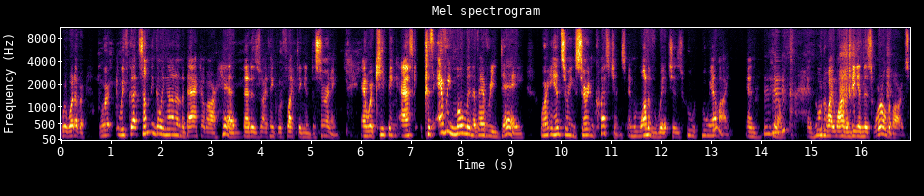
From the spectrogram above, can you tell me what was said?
we're whatever. We're we've got something going on in the back of our head that is, I think, reflecting and discerning. And we're keeping asking because every moment of every day we're answering certain questions, and one of which is who who am I? and mm-hmm. you know mm-hmm. and who do i want to be in this world of ours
